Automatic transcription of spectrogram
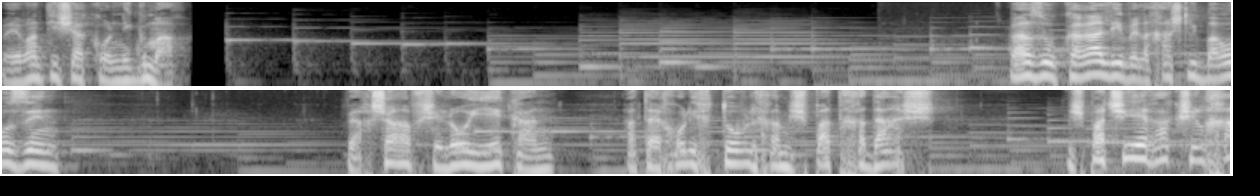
והבנתי שהכל נגמר. ואז הוא קרא לי ולחש לי באוזן, ועכשיו שלא יהיה כאן, אתה יכול לכתוב לך משפט חדש, משפט שיהיה רק שלך.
